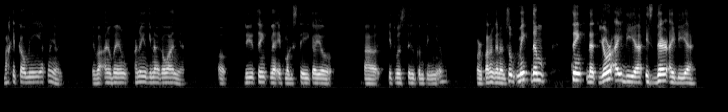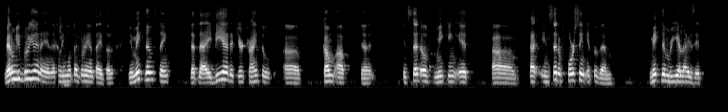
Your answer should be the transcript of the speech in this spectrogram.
bakit ka umiiyak ngayon? 'Di ba? Ano ba yung ano yung ginagawa niya? Oh, do you think na if magstay kayo uh, it will still continue? Or parang ganun. So make them think that your idea is their idea. Merong libro yun eh, nakalimutan ko lang yung title. You make them think that the idea that you're trying to uh, come up, uh, instead of making it, uh, uh, instead of forcing it to them, make them realize it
